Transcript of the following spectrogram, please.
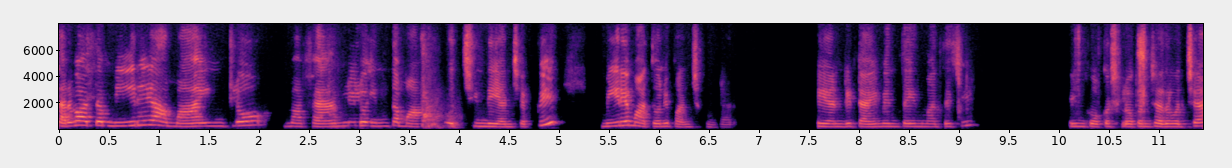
తర్వాత మీరే ఆ మా ఇంట్లో మా ఫ్యామిలీలో ఇంత మార్పు వచ్చింది అని చెప్పి మీరే మాతోని పంచుకుంటారు. అండి టైం ఎంత అయింది మాతజీ? ఇంకొక శ్లోకం చదవచ్చా?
